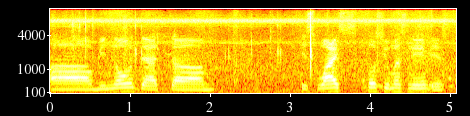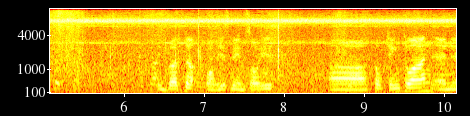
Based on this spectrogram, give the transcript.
Uh, we know that um, his wife's posthumous name is inverted from his name. So he's uh, Tok Cheng Tuan, and,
